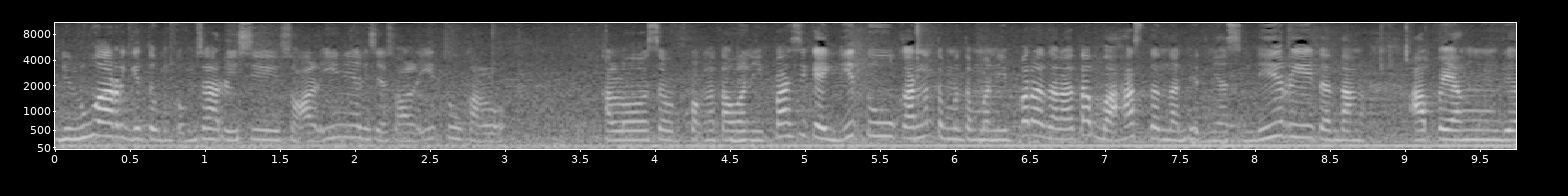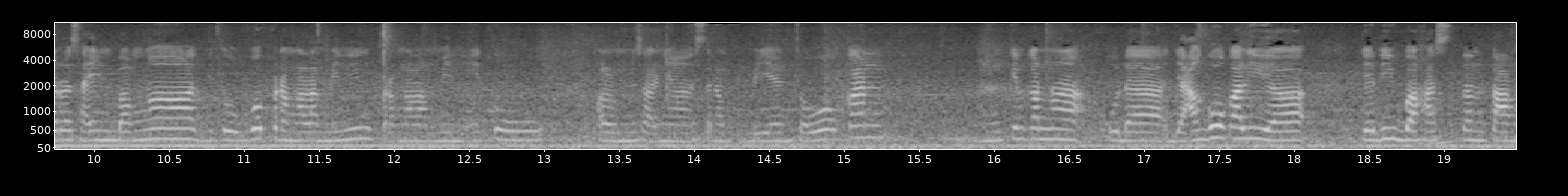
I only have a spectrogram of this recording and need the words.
di luar gitu misalnya risi soal ini risi soal itu kalau kalau sepengetahuan IPA sih kayak gitu karena teman-teman IPA rata-rata bahas tentang dirinya sendiri tentang apa yang dirasain banget gitu. Gue pernah ngalamin ini pernah ngalamin itu. Kalau misalnya up comedian cowok kan mungkin karena udah jago kali ya. Jadi bahas tentang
